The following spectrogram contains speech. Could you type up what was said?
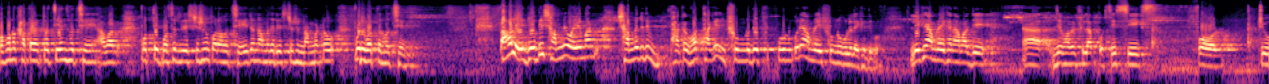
কখনো খাতারটা চেঞ্জ হচ্ছে, আবার প্রত্যেক বছর রেজিস্ট্রেশন করা হচ্ছে এই জন্য আমাদের রেজিস্ট্রেশন নাম্বারটাও পরিবর্তন হচ্ছে। তাহলে যদি সামনে ওএমআর সামনে যদি ফাঁকা ঘর থাকে, শূন্য দিয়ে পূরণ করে আমরা এই শূন্যগুলো লিখে দেব। লিখে আমরা এখানে আমার যে যেভাবে ফিল আপ করছি six four two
